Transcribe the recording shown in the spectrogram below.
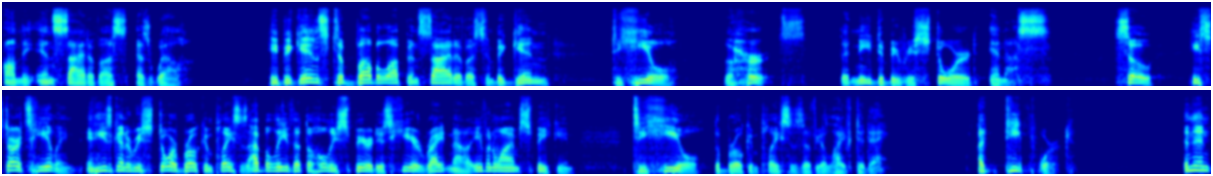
on the inside of us as well. He begins to bubble up inside of us and begin to heal the hurts that need to be restored in us. So he starts healing and he's going to restore broken places. I believe that the Holy Spirit is here right now, even while I'm speaking, to heal the broken places of your life today. A deep work. And then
